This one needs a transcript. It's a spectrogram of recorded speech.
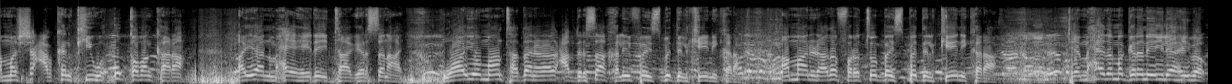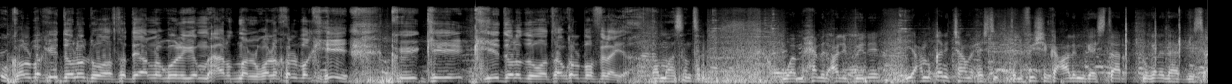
Ama shacabkan kii wax u qaban kara ayaan maxay ahayday taageersanahay waayo maanta haddaan idhahdo cabdirasaaq khaliif baa isbeddel keeni kara. Amaan idhahdo faratoon baa isbeddel keeni karaa dee maxayda ma garanaya ilaahay baa og kolba kii dowladdu wata dee weligii muxaarad ma noqon. Kolba kii dowladdu wataan kolba filaya. Waa mahadsanta waa maxamed cali biile iyo axmed qani jaamac xirsi telefishinka caalamiga star magaalada hargeysa.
